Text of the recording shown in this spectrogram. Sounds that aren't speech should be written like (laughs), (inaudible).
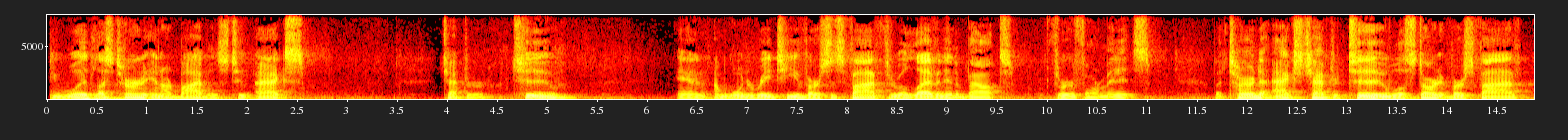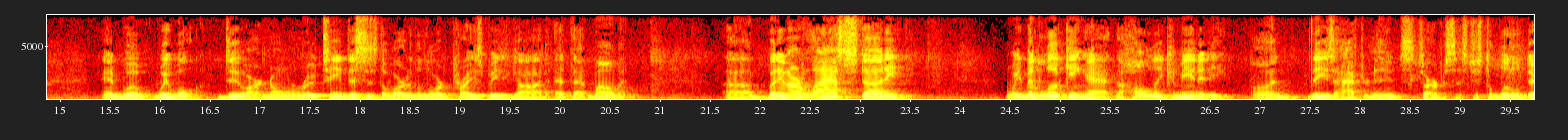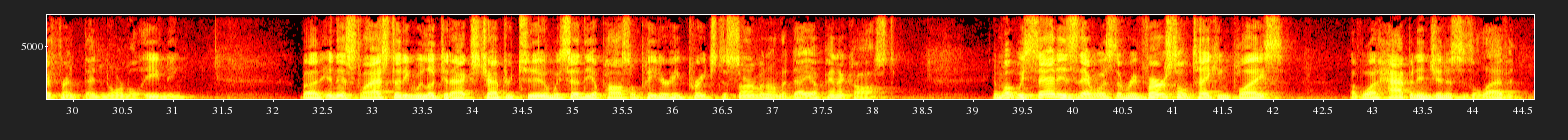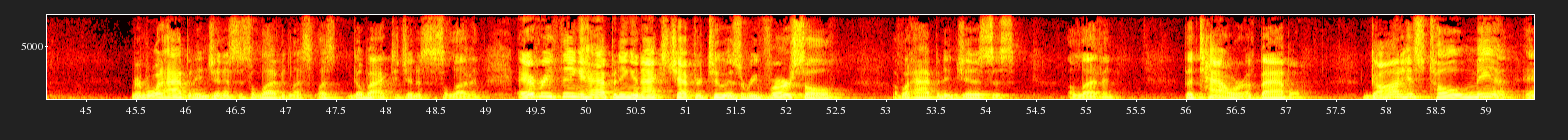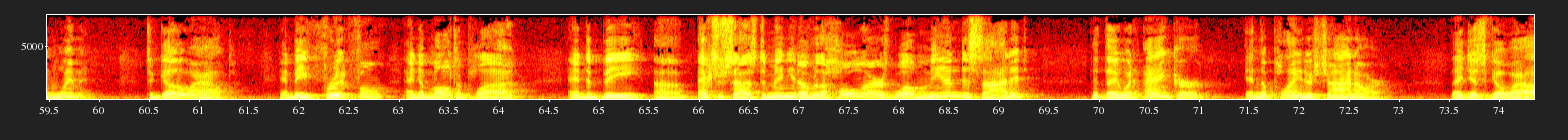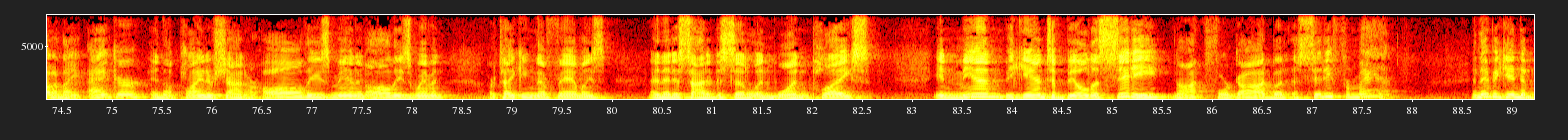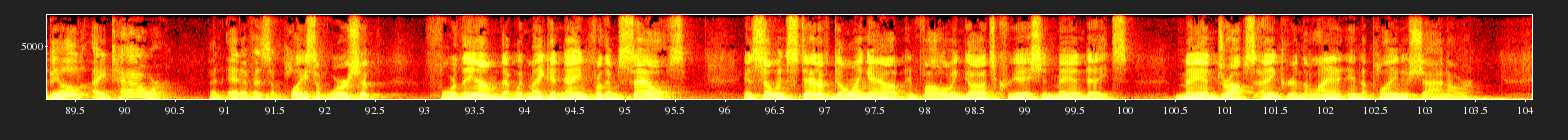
You would, let's turn in our Bibles to Acts chapter 2, and I'm going to read to you verses 5 through 11 in about three or four minutes. But turn to Acts chapter 2. We'll start at verse 5, and we'll, we will do our normal routine. This is the word of the Lord. Praise be to God at that moment. Um, but in our last study, we've been looking at the holy community on these afternoons services, just a little different than normal evening. But in this last study, we looked at Acts chapter 2, and we said the Apostle Peter, he preached a sermon on the day of Pentecost. And what we said is there was the reversal taking place of what happened in Genesis 11. Remember what happened in Genesis 11? Let's, let's go back to Genesis 11. Everything happening in Acts chapter 2 is a reversal of what happened in Genesis 11 the Tower of Babel. God has told men and women to go out and be fruitful and to multiply and to be uh, exercise dominion over the whole earth. Well, men decided that they would anchor in the plain of Shinar. They just go out and they anchor in the plain of Shinar. All these men and all these women are taking their families and they decided to settle in one place and men began to build a city, not for God, but a city for man. And they began to build a tower, an edifice, a place of worship for them that would make a name for themselves. And so instead of going out and following God's creation mandates, man drops anchor in the land in the plain of Shinar.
